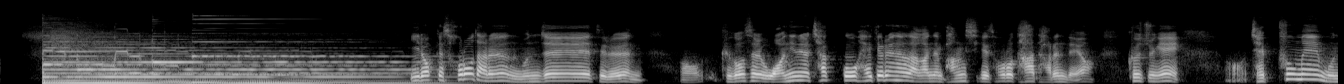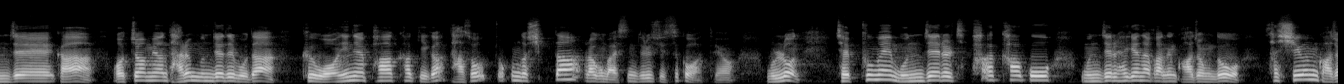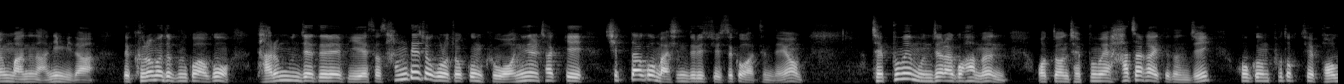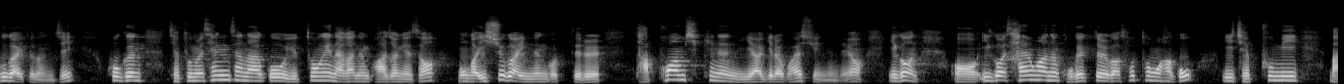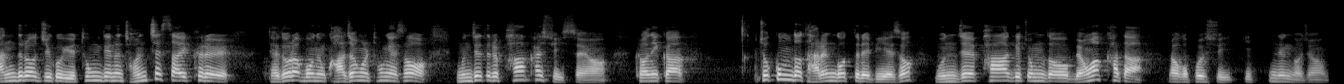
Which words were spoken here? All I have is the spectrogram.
이렇게 서로 다른 문제들은 어, 그것을 원인을 찾고 해결해 나가는 방식이 서로 다 다른데요. 그 중에 어, 제품의 문제가 어쩌면 다른 문제들보다 그 원인을 파악하기가 다소 조금 더 쉽다라고 말씀드릴 수 있을 것 같아요. 물론 제품의 문제를 파악하고 문제를 해결해나가는 과정도 쉬운 과정만은 아닙니다. 근데 그럼에도 불구하고 다른 문제들에 비해서 상대적으로 조금 그 원인을 찾기 쉽다고 말씀드릴 수 있을 것 같은데요. 제품의 문제라고 함은 어떤 제품에 하자가 있다든지 혹은 product에 버그가 있다든지 혹은 제품을 생산하고 유통해 나가는 과정에서 뭔가 이슈가 있는 것들을 다 포함시키는 이야기라고 할 수 있는데요. 이건 어, 이걸 사용하는 고객들과 소통하고 이 제품이 만들어지고 유통되는 전체 사이클을 되돌아보는 과정을 통해서 문제들을 파악할 수 있어요. 그러니까 조금 더 다른 것들에 비해서 문제 파악이 좀 더 명확하다라고 볼 수 있는 거죠.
